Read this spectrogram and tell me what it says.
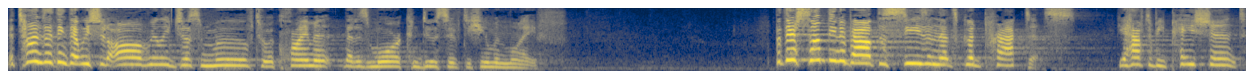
At times, I think that we should all really just move to a climate that is more conducive to human life. But there's something about this season that's good practice. You have to be patient.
